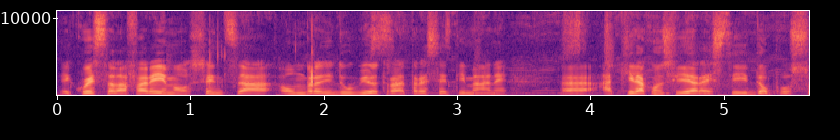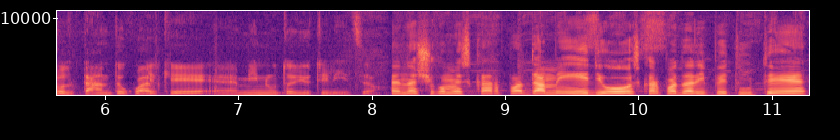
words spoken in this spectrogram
e questa la faremo senza ombra di dubbio, tra tre settimane, a chi la consiglieresti dopo soltanto qualche eh, minuto di utilizzo? Eh, nasce come scarpa da medio, scarpa da ripetute,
